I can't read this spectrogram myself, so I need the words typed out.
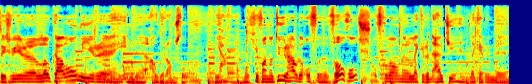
Het is weer eh, lokaal on hier eh, in uh, Ouder Amstel. Ja, mocht je van natuur houden of eh, vogels, of gewoon eh, lekker een uitje, lekker in de,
